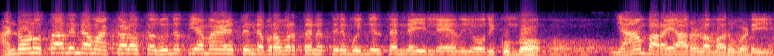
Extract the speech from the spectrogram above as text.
അണ്ടോൺ ഉസ്താദിന്റെ മക്കളൊക്കെ സുന്നത്തിയമായത്തിന്റെ പ്രവർത്തനത്തിന് മുന്നിൽ തന്നെ ഇല്ലേ എന്ന് ചോദിക്കുമ്പോ ഞാൻ പറയാറുള്ള മറുപടി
